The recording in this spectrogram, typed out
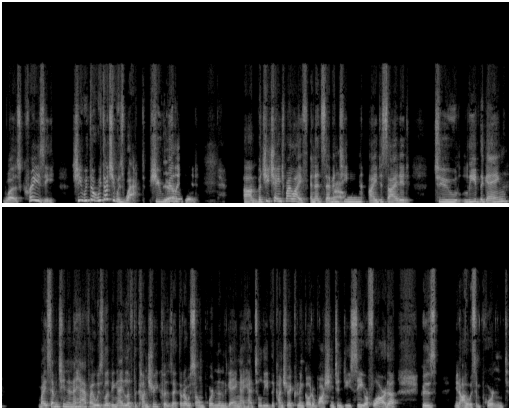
was crazy. She we thought we thought she was whacked. She yeah. really did. Um, but she changed my life. And at 17, wow. I decided to leave the gang. By 17 and a half, I was living, I left the country because I thought I was so important in the gang. I had to leave the country. I couldn't go to Washington, D.C. or Florida because, you know, I was important.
